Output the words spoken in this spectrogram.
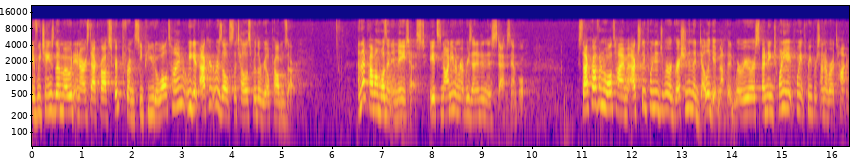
If we change the mode in our StackProf script from CPU to wall time, we get accurate results that tell us where the real problems are. And that problem wasn't in Minitest. It's not even represented in this stack sample. StackProf and wall time actually pointed to a regression in the delegate method where we were spending 28.3% of our time.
